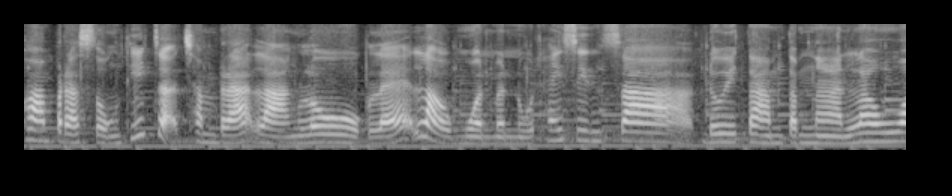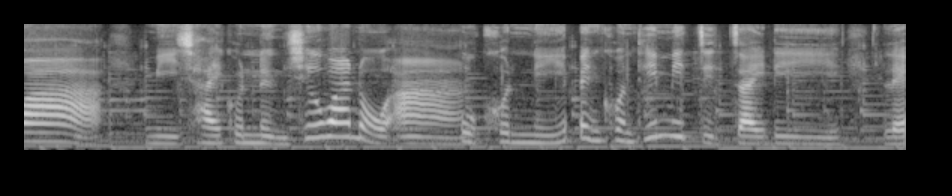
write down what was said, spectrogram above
ความประสงค์ที่จะชำระล้างโลก และเหล่ามวลมนุษย์ให้สิ้นซาก โดยตามตำนานเล่าว่า มีชายคนหนึ่งชื่อว่าโนอาห์บุคคลนี้เป็นคนที่มีจิตใจดี และ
